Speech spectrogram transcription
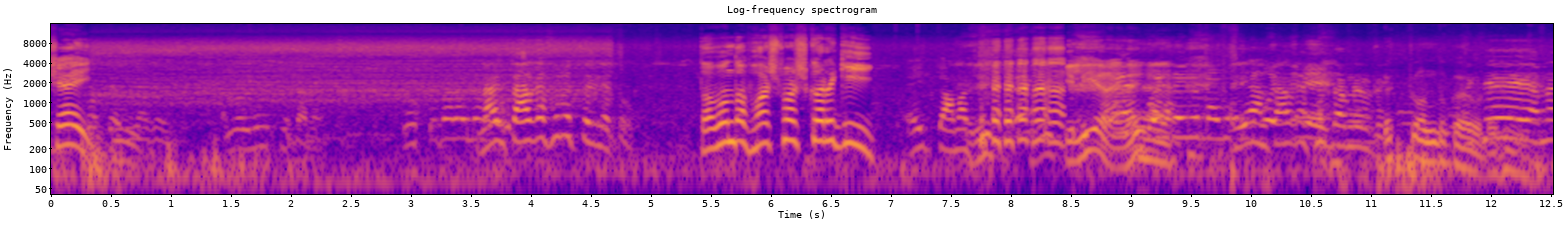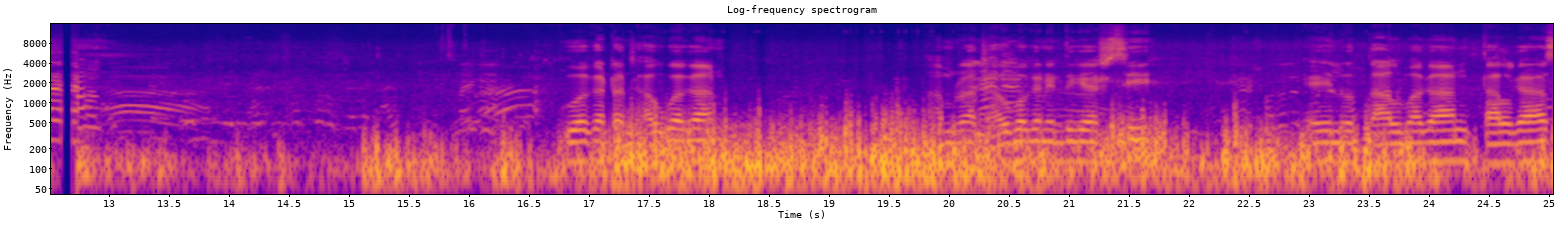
সেই। তার কাছে না তো। তখন তো ফস ফস করে কি? এই তো আমার ক্লিয়ার এই তার কাছে আপনার একটু অন্ধকার ওঠে। কুয়াকাটা ঝাউ বাগান। আমরা ঝাউ বাগানের দিকে আসছি। এই হলো তাল বাগান তাল গাছ।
